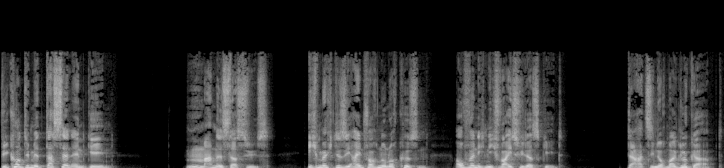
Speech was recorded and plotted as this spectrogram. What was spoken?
Wie konnte mir das denn entgehen? Mann, ist das süß. Ich möchte sie einfach nur noch küssen, auch wenn ich nicht weiß, wie das geht. Da hat sie noch mal Glück gehabt.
